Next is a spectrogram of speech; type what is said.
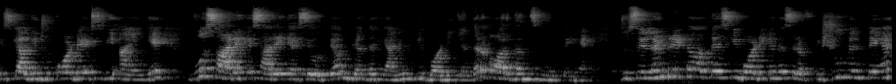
इसके आगे जो कॉर्डेट्स भी आएँगे, वो सारे के सारे कैसे होते हैं, उनके अंदर, यानी उनकी बॉडी के अंदर ऑर्गन्स मिलते हैं। जो सिलेंड्रेटा होता है, इसकी बॉडी के अंदर सिर्फ़ टिश्यू मिलते हैं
